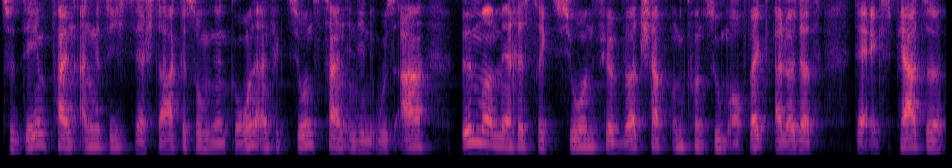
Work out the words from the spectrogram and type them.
Zudem fallen angesichts der stark gesunkenen Corona-Infektionszahlen in den USA immer mehr Restriktionen für Wirtschaft und Konsum auch weg, erläutert der Experte.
